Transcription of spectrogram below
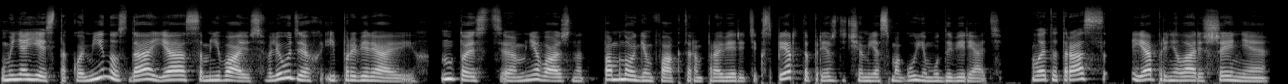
у меня есть такой минус, да, я сомневаюсь в людях и проверяю их. Ну, то есть э, мне важно по многим факторам проверить эксперта, прежде чем я смогу ему доверять. В этот раз я приняла решение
